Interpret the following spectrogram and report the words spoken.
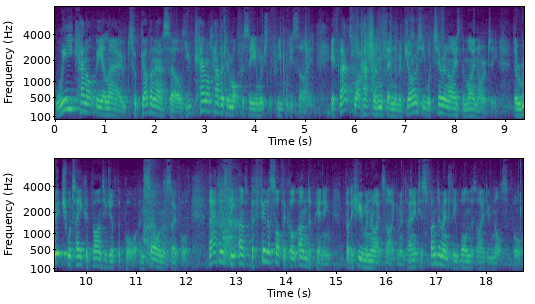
We cannot be allowed to govern ourselves. You cannot have a democracy in which the people decide. If that's what happens, then the majority will tyrannize the minority. The rich will take advantage of the poor, and so on and so forth. That is the, uh, the philosophical underpinning for the human rights argument, and it is fundamentally one that I do not support.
